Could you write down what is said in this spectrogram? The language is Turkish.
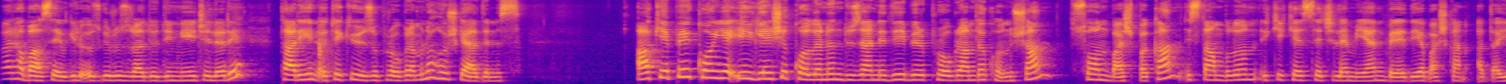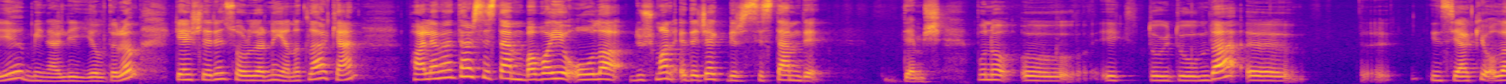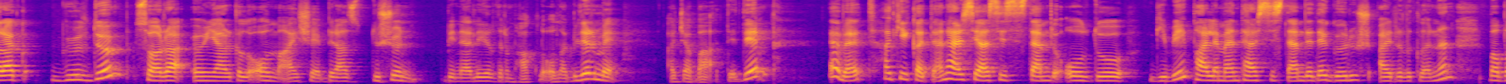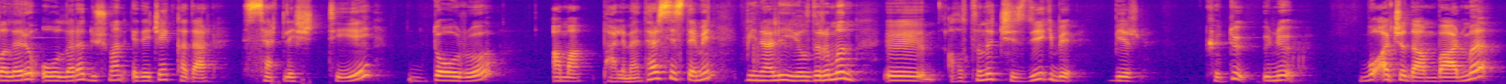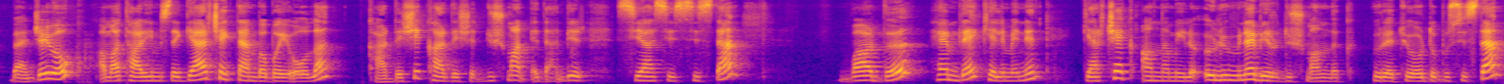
Merhaba sevgili Özgürüz Radyo dinleyicileri. Tarihin Öteki Yüzü programına hoş geldiniz. AKP Konya İl Gençlik Kolları'nın düzenlediği bir programda konuşan son başbakan İstanbul'un iki kez seçilemeyen belediye başkan adayı Binali Yıldırım gençlerin sorularını yanıtlarken parlamenter sistem babayı oğula düşman edecek bir sistemdi demiş. Bunu e, ilk duyduğumda e, insiyaki olarak güldüm. Sonra ön yargılı olma Ayşe biraz düşün Binali Yıldırım haklı olabilir mi acaba dedim. Evet hakikaten her siyasi sistemde olduğu gibi parlamenter sistemde de görüş ayrılıklarının babaları oğullara düşman edecek kadar sertleştiği doğru ama parlamenter sistemin Binali Yıldırım'ın e, altını çizdiği gibi bir kötü ünü bu açıdan var mı? Bence yok. Ama tarihimizde gerçekten babayı oğlan kardeşi kardeşe düşman eden bir siyasi sistem vardı. Hem de kelimenin gerçek anlamıyla ölümüne bir düşmanlık üretiyordu bu sistem.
